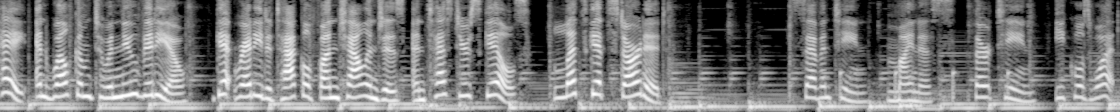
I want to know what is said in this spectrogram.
Hey, and welcome to a new video. Get ready to tackle fun challenges and test your skills. Let's get started. 17 minus 13 equals what?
